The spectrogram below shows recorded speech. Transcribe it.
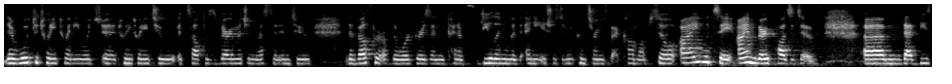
the road to 2020, which 2022 uh, itself is very much invested into the welfare of the workers and kind of dealing with any issues and concerns that come up. So I would say I am very positive um, that these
